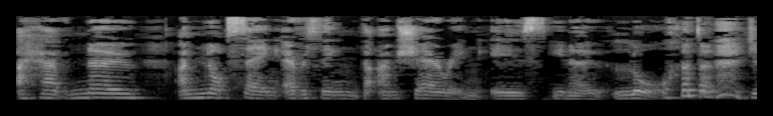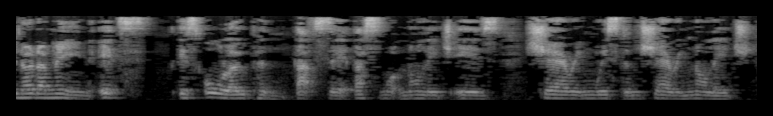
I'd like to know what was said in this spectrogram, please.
I have no, I'm not saying everything that I'm sharing is, you know, law. Do you know what I mean? It's, it's all open. That's it. That's what knowledge is. Sharing wisdom, sharing knowledge.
